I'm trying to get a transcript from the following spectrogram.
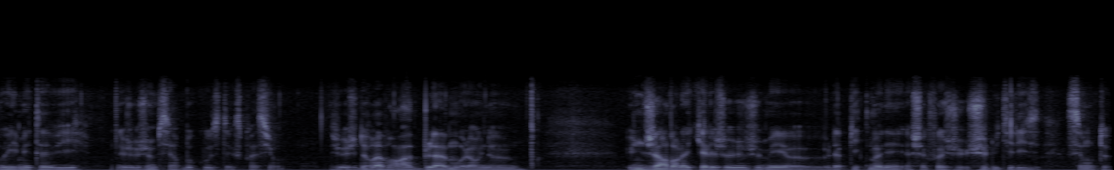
Oui, mets ta vie. Je, me sers beaucoup cette expression. Je devrais avoir un blâme ou alors une, une jarre dans laquelle je, je mets euh, la petite monnaie à chaque fois que je, je l'utilise. C'est honteux.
